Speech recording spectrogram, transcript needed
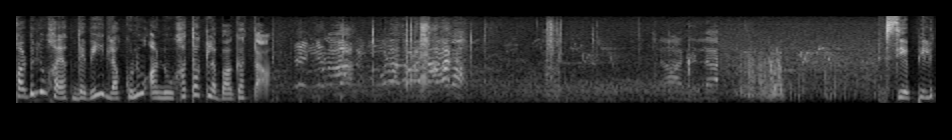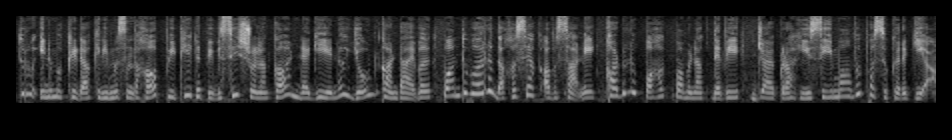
කඩුළු හයක් දැවී ලකුණු 97ක් ලබා ගත්තා. සිය පිළිතුරු ඉනිම ක්‍රඩා කිරීම සඳහා පිටියට පිවිසි ශ්‍ර ලංකා නැගියන යෝන් කණ්ඩායම පන්දුවාර දහසයක් අවසානයේ කඩුළු පහක් පමණක් දැවී ජයග්‍රාහී සීමාව පසුකර ගියා.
